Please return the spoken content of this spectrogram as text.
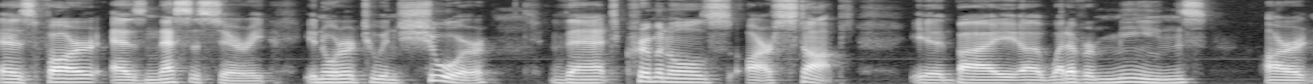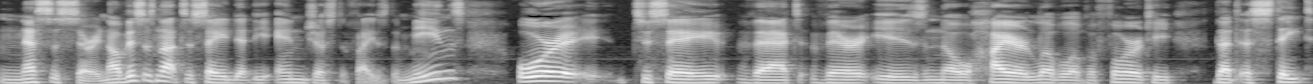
as far as necessary in order to ensure that criminals are stopped eh, by uh, whatever means are necessary. Now, this is not to say that the end justifies the means or to say that there is no higher level of authority that a state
